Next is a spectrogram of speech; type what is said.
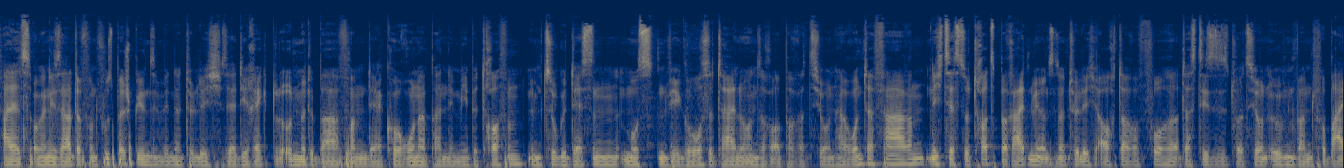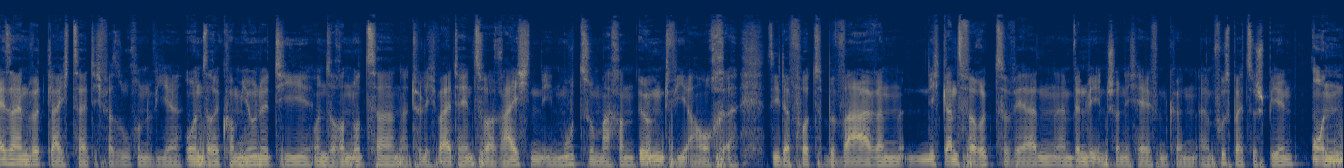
Als Organisator von Fußballspielen sind wir natürlich sehr direkt und unmittelbar von der Corona-Pandemie betroffen. Im Zuge dessen mussten wir große Teile unserer Operation herunterfahren. Nichtsdestotrotz bereiten wir uns natürlich auch darauf vor, dass diese Situation irgendwann vorbei sein wird. Gleichzeitig versuchen wir, unsere Community, unsere Nutzer natürlich weiterhin zu erreichen, ihnen Mut zu machen, irgendwie auch äh, sie davor zu bewahren, nicht ganz verrückt zu werden, äh, wenn wir ihnen schon nicht helfen können, äh, Fußball zu spielen. Und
